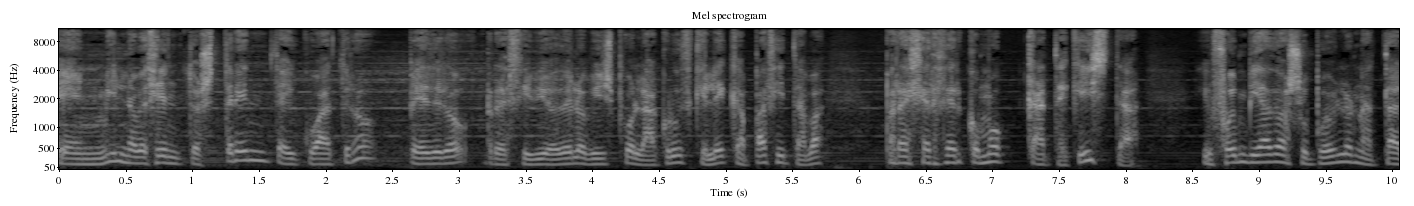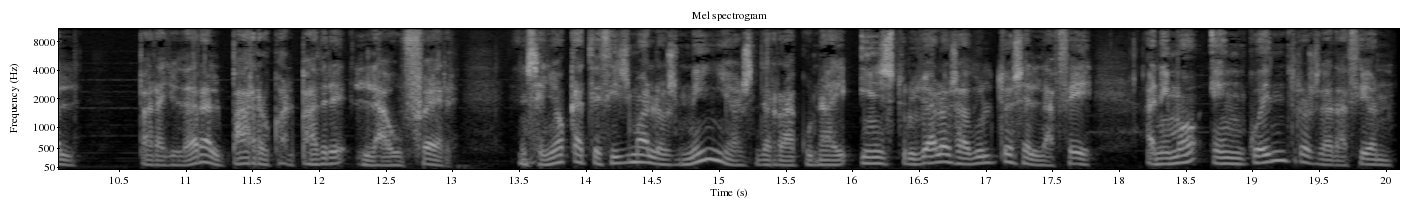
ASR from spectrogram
En 1934, Pedro recibió del obispo la cruz que le capacitaba para ejercer como catequista y fue enviado a su pueblo natal para ayudar al párroco, al padre Laufer. Enseñó catecismo a los niños de Racunay, instruyó a los adultos en la fe, animó encuentros de oración,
